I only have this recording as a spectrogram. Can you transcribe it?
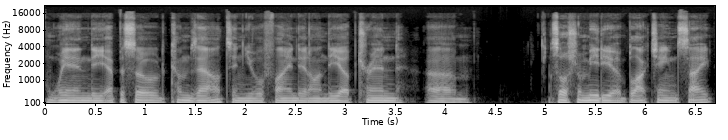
when the episode comes out, and you will find it on the Uptrend um, social media blockchain site.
